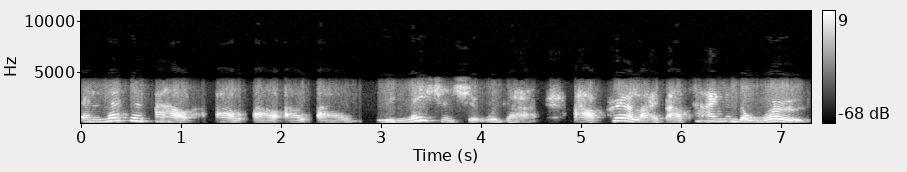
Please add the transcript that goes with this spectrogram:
and lessen our, our, our, our, our relationship with God, our prayer life, our time in the Word.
